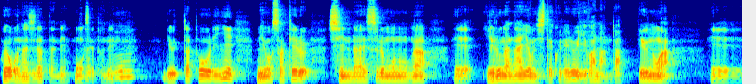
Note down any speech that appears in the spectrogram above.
これ同じだったねモーセとね、ね、言った通りに身を避ける信頼するものが、えー、揺るがないようにしてくれる岩なんだっていうのが、えー、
